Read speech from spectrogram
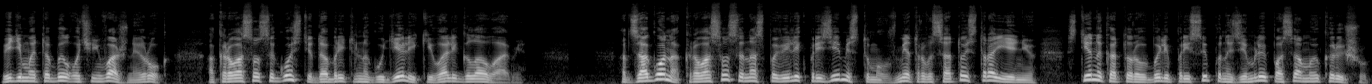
Видимо, это был очень важный рог. А кровососы-гости добрительно гудели и кивали головами. От загона кровососы нас повели к приземистому в метр высотой строению, стены которого были присыпаны землей по самую крышу.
